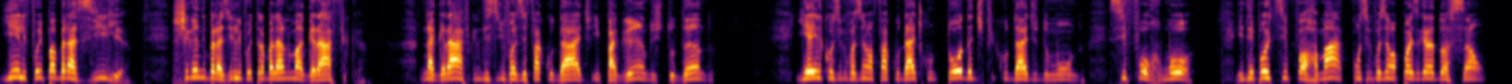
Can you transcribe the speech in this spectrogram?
E ele foi para Brasília. Chegando em Brasília, ele foi trabalhar numa gráfica. Na gráfica, ele decidiu fazer faculdade, e pagando, estudando. E aí ele conseguiu fazer uma faculdade com toda a dificuldade do mundo. Se formou. E depois de se formar, conseguiu fazer uma pós-graduação.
